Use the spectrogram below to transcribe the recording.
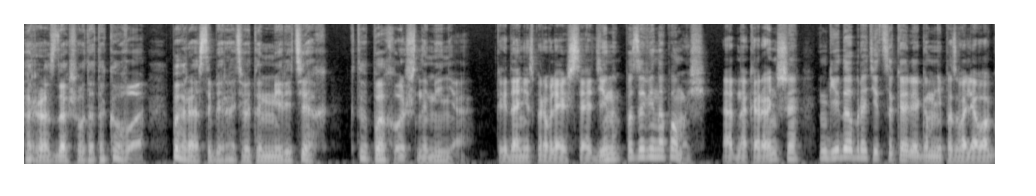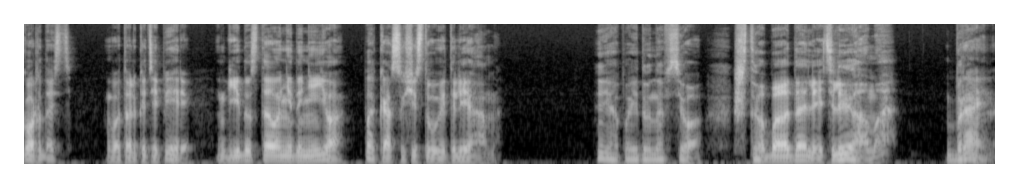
Раз дошло до такого, пора собирать в этом мире тех, кто похож на меня. Когда не справляешься один, позови на помощь. Однако раньше Гиду обратиться к коллегам не позволяла гордость. Вот только теперь Гиду стало не до нее, пока существует Лиам. Я пойду на все, чтобы одолеть Лиама. Брайан.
